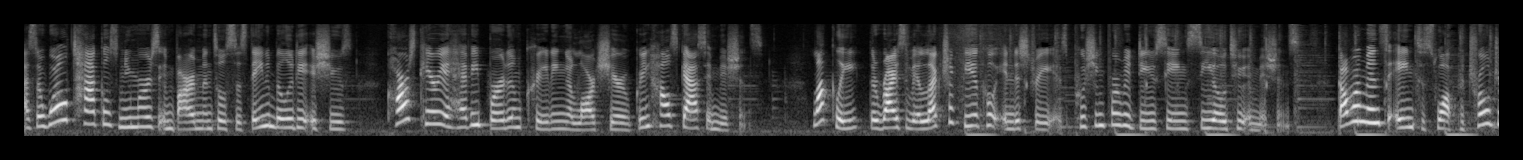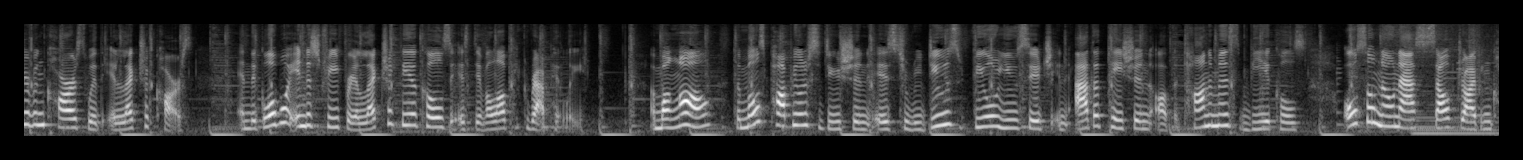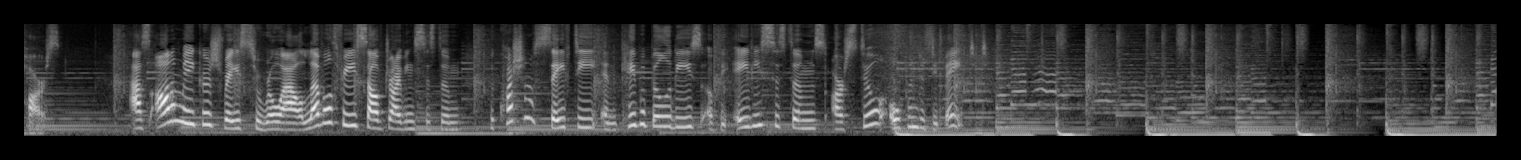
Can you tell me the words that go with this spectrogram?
As the world tackles numerous environmental sustainability issues, cars carry a heavy burden of creating a large share of greenhouse gas emissions. Luckily, the rise of electric vehicle industry is pushing for reducing CO2 emissions. Governments aim to swap petrol-driven cars with electric cars, and the global industry for electric vehicles is developing rapidly. Among all, the most popular solution is to reduce fuel usage in adaptation of autonomous vehicles, also known as self-driving cars. As automakers race to roll out Level 3 self-driving system, the question of safety and capabilities of the AV systems are still open to debate.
